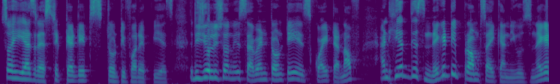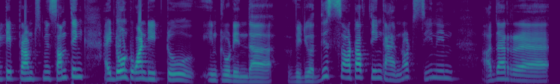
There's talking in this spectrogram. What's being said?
So he has restricted its 24 fps resolution is 720 is quite enough and here this negative prompts i can use. Negative prompts means something i don't want it to include in the video. This sort of thing i have not seen in other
